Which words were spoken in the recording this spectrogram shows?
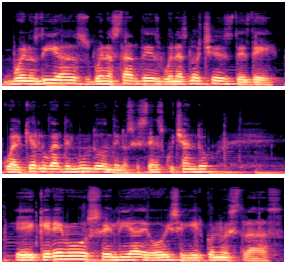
Buenos días, buenas tardes, buenas noches desde cualquier lugar del mundo donde nos estén escuchando. Eh, queremos el día de hoy seguir con nuestras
